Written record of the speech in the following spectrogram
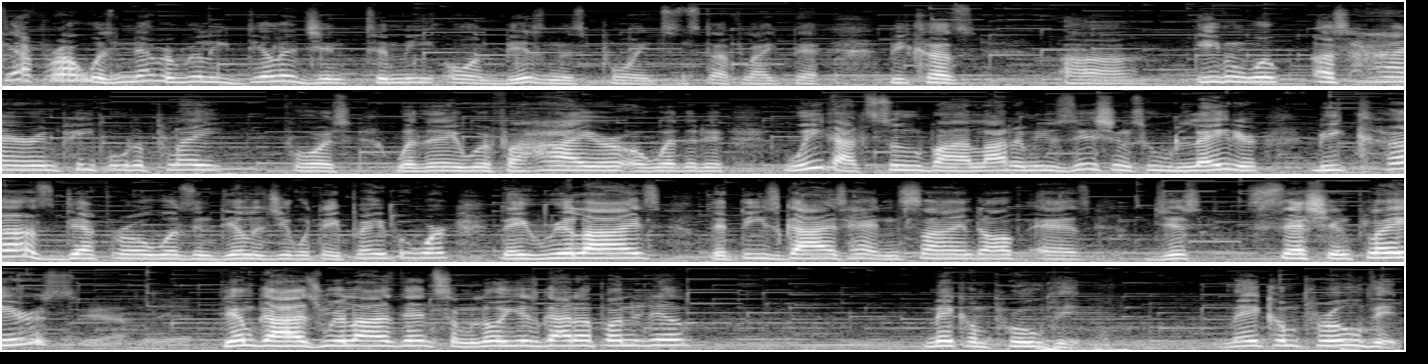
Death Row was never really diligent to me on business points and stuff like that because uh, even with us hiring people to play, for us, whether they were for hire or whether they. We got sued by a lot of musicians who later, because Death Row wasn't diligent with their paperwork, they realized that these guys hadn't signed off as just session players. Them guys realized that some lawyers got up under them. Make them prove it. Make them prove it.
